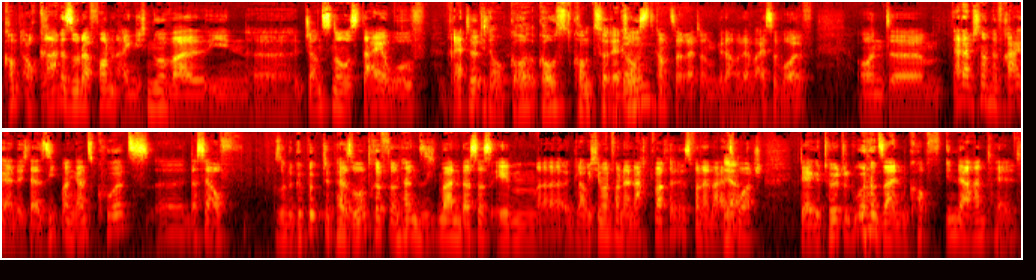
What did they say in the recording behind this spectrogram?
kommt auch gerade so davon, eigentlich nur, weil ihn äh, Jon Snows Direwolf rettet. Genau, Ghost kommt zur Rettung. Ghost kommt zur Rettung, genau, der weiße Wolf. Und ähm, da habe ich noch eine Frage an dich. Da sieht man ganz kurz, äh, dass er auf so eine gebückte Person trifft und dann sieht man, dass das eben, äh, glaube ich, jemand von der Nachtwache ist, von der Night's ja. Watch, der getötet wurde und seinen Kopf in der Hand hält.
